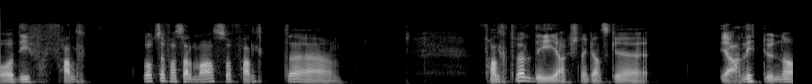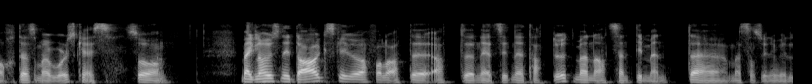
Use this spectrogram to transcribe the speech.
Og de falt, bortsett fra SalMar, så falt falt vel de aksjene ganske ja, litt under det som er worst case. Så Meglerhusen i dag skriver i hvert fall at, at nedsiden er tatt ut, men at sentimentet mest sannsynlig vil,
